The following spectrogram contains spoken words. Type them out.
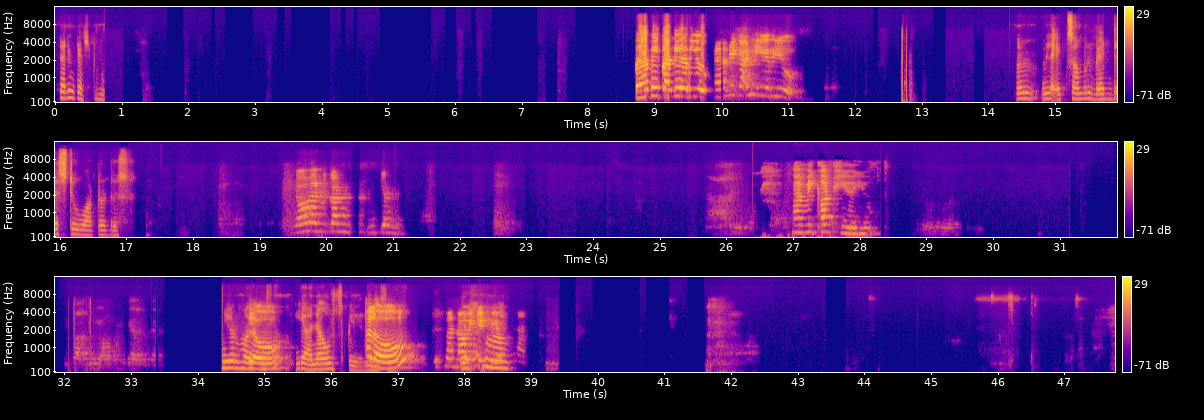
Starting textbook. Ma'am, we can't hear you. And we can't hear you. Um, like example, wet dress to water dress. No, man, we can't. We can. Ma'am, we can't hear you. Your microphone. Yeah, now it's clear. now it's Hello. clear. Yes, ma'am.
